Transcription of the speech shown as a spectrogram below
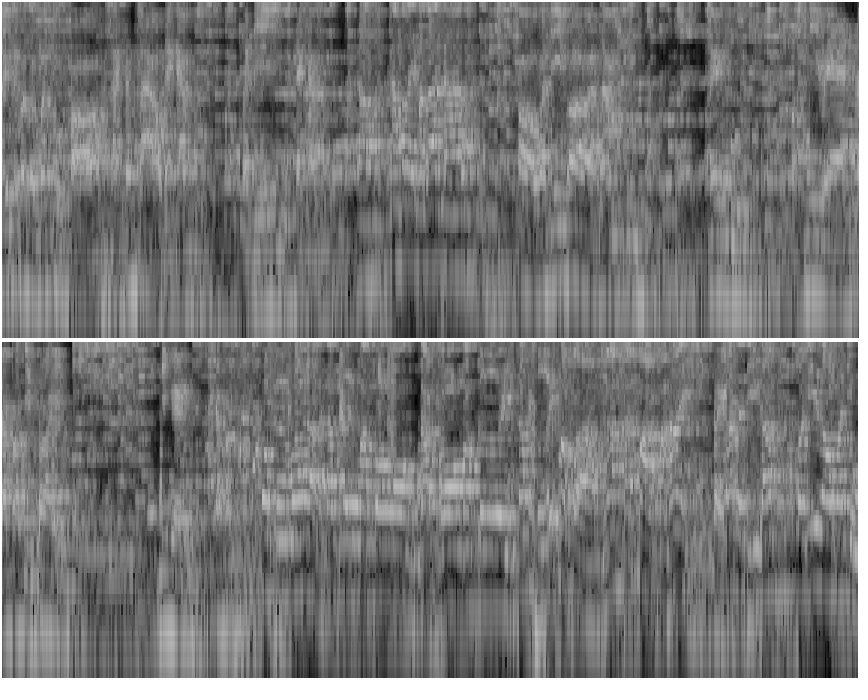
ด้วยจุดประสงค์มาสู่ขออ่าเจ้าสาวนะครับ วันนี้นะครับครับนำอะไรมาบ้างครับก็วันนี้ก็นำเงินมีแหวนแล้วก็มีสร้อย มีเงินครับ ก็คือว่านำเงินมากองนำทองมาเกยนำเขยมาฝากนำขันหมากมาให้ใช่ครับท่านเศรษฐีครับ ตอนนี้เรามาอยู่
